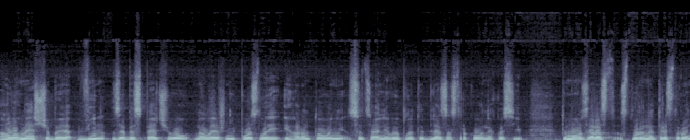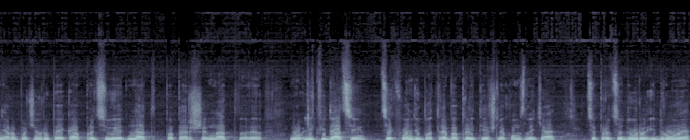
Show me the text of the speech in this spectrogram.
Головне, щоб він забезпечував належні послуги і гарантовані соціальні виплати для застрахованих осіб. Тому зараз створена тристороння робоча група, яка працює над, по-перше, над е, ну, ліквідацією цих фондів, бо треба пройти шляхом злиття цю процедуру. І друге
